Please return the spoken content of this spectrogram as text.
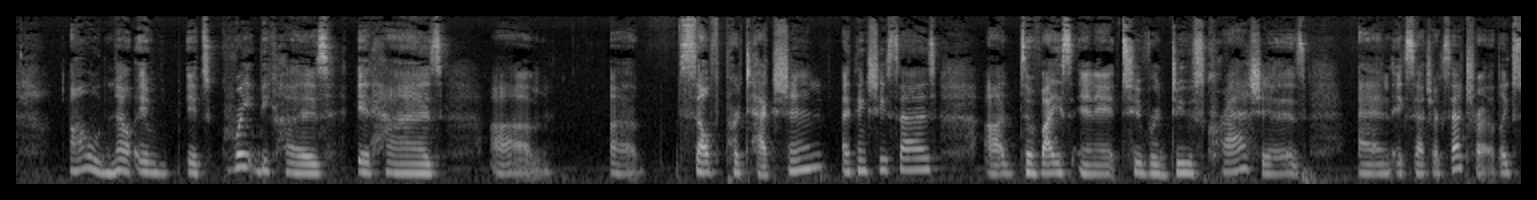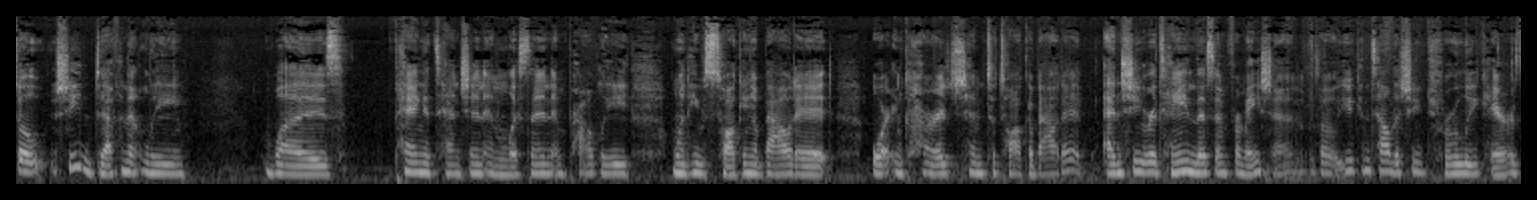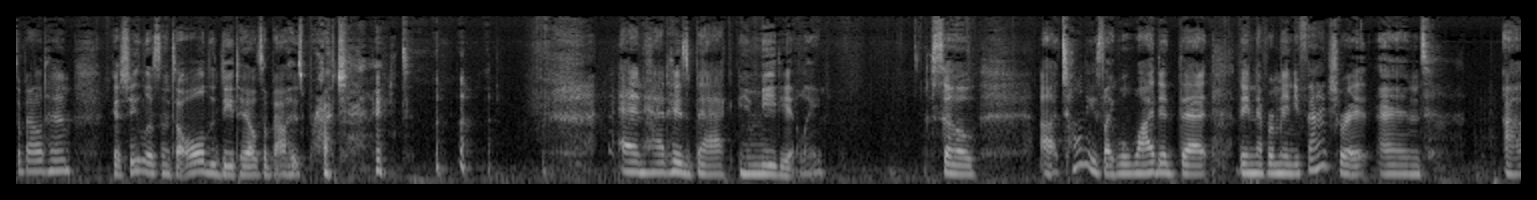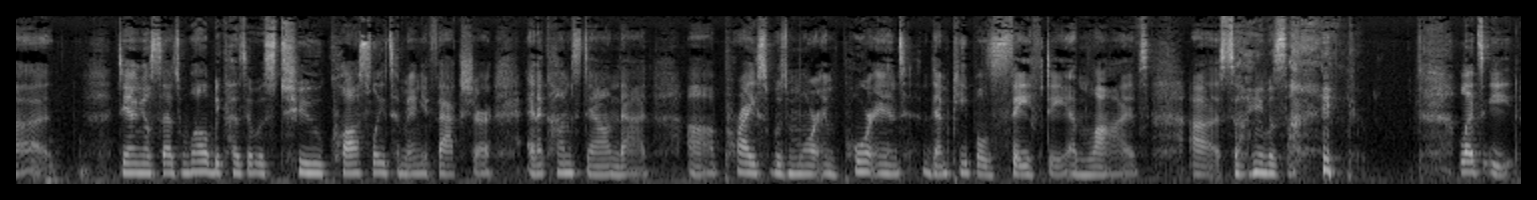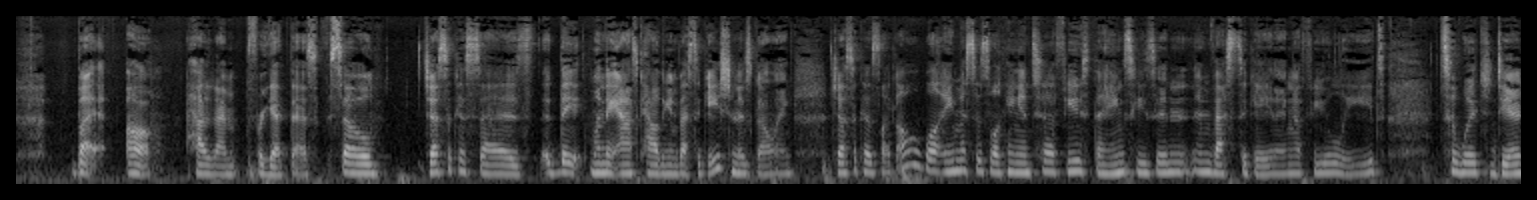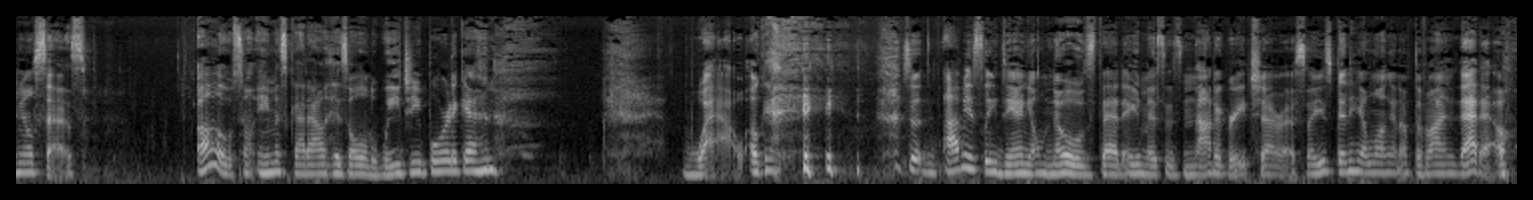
"Oh no, it it's great because it has um, uh, self protection." I think she says, uh, device in it to reduce crashes and etc. etc. Like so, she definitely was paying attention and listened and probably when he was talking about it or encouraged him to talk about it. And she retained this information. So you can tell that she truly cares about him because she listened to all the details about his project and had his back immediately. So uh, Tony's like, well, why did that they never manufacture it? And uh, Daniel says, well, because it was too costly to manufacture. And it comes down that uh, price was more important than people's safety and lives. Uh, so he was like, let's eat. But, oh, how did I forget this? So Jessica says they when they ask how the investigation is going, Jessica's like, "Oh, well Amos is looking into a few things. He's in investigating a few leads." To which Daniel says, Oh, so Amos got out his old Ouija board again? wow. Okay. so obviously Daniel knows that Amos is not a great sheriff. So he's been here long enough to find that out.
